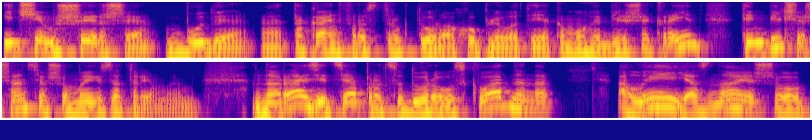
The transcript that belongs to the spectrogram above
і чим ширше буде е, така інфраструктура охоплювати якомога більше країн, тим більше шансів, що ми їх затримуємо. Наразі ця процедура ускладнена, але я знаю, що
